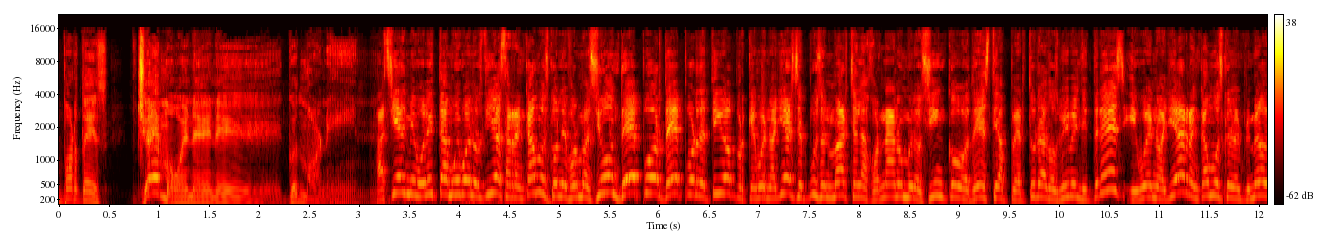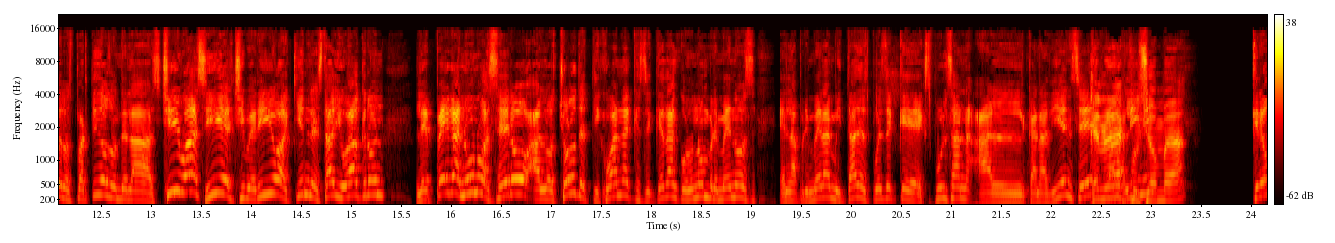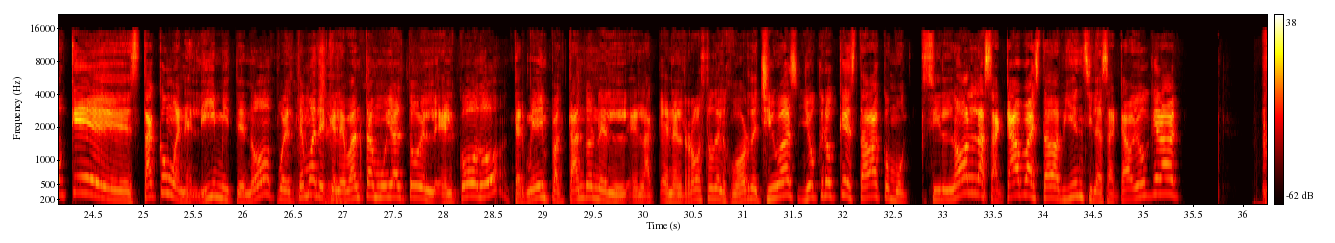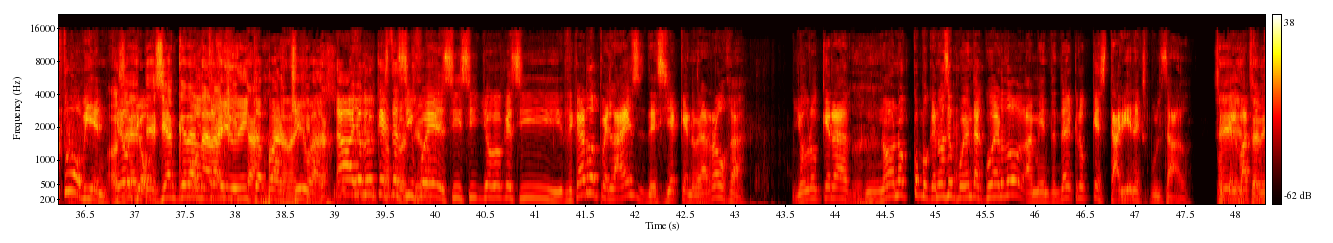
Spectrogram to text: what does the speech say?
deportes. Chemo NN, good morning. Así es, mi bolita, muy buenos días. Arrancamos con la información Deport, Deportiva, porque bueno, ayer se puso en marcha la jornada número 5 de esta apertura 2023. Y bueno, ayer arrancamos con el primero de los partidos donde las Chivas y el Chiverío aquí en el estadio Akron le pegan 1 a 0 a los Cholos de Tijuana que se quedan con un hombre menos en la primera mitad después de que expulsan al canadiense. Que no era expulsión, ¿verdad? Creo que está como en el límite, ¿no? Por el tema de que levanta muy alto el, codo, termina impactando en el, en, el rostro del jugador de Chivas. Yo creo que estaba como, si no la sacaba, estaba bien, si la sacaba, yo creo que era... Estuvo bien, o sea, decían que era naranja para Chivas. No, yo creo que esta sí fue, sí, sí, yo creo que sí. Ricardo Peláez decía que no era roja. Yo creo que era, no, no, como que no se ponen de acuerdo. A mi entender, creo que está bien expulsado. Porque el, vato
